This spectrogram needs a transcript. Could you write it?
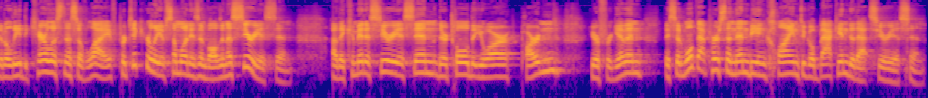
It'll lead to carelessness of life, particularly if someone is involved in a serious sin. Uh, they commit a serious sin, they're told that you are pardoned, you're forgiven. They said, Won't that person then be inclined to go back into that serious sin?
